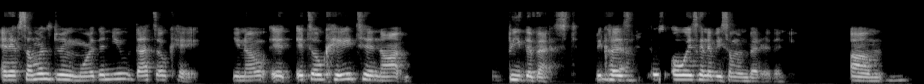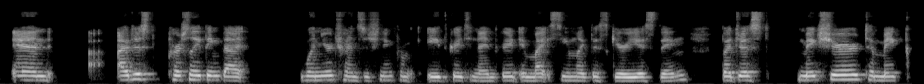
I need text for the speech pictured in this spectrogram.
and if someone's doing more than you, that's okay. You know, it it's okay to not be the best because Yeah. there's always gonna be someone better than you. Um and I just personally think that when you're transitioning from eighth grade to ninth grade, it might seem like the scariest thing, but just make sure to make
